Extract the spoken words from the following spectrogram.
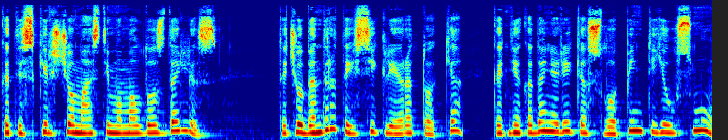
kad įskirščiau mąstymo maldos dalis. Tačiau bendra taisyklė yra tokia, kad niekada nereikia slopinti jausmų,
